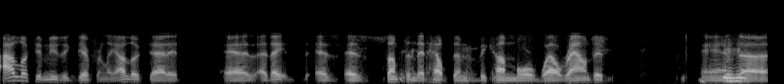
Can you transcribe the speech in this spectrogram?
I looked at music differently. I looked at it as uh, they as as something that helped them become more well-rounded, and Mhm. uh,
